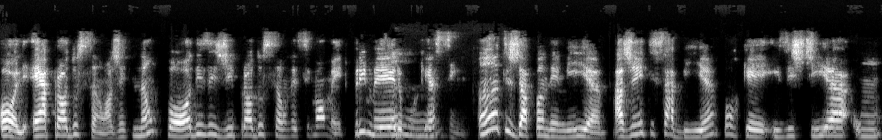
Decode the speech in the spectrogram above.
Olha, é a produção. A gente não pode exigir produção nesse momento. Primeiro, uhum. porque assim, antes da pandemia, a gente sabia, porque existia um,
